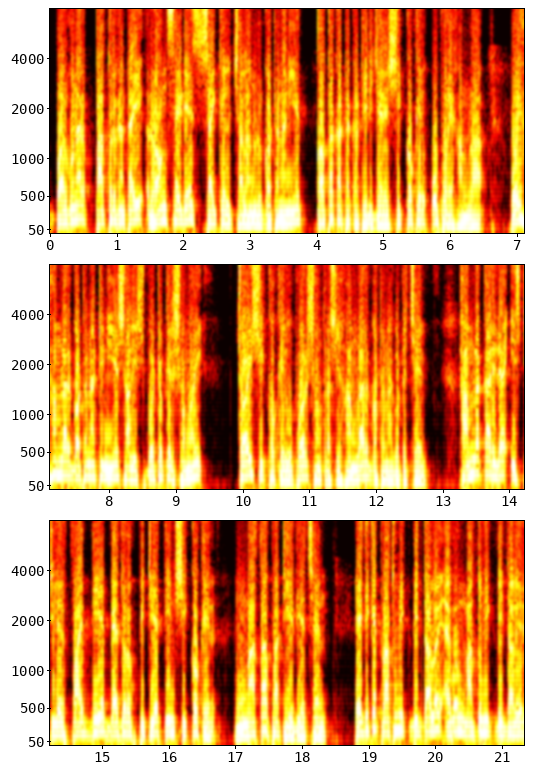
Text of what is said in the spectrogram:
বরগুনার পাথরঘাটায় রং সাইডে সাইকেল চালানোর ঘটনা নিয়ে কথা কাটাকাটির জেরে শিক্ষকের ওপরে হামলা। ওই হামলার ঘটনাটি নিয়ে সালিশ বৈঠকের সময় ছয় শিক্ষকের উপর সন্ত্রাসী হামলার ঘটনা ঘটেছে। হামলাকারীরা স্টিলের পাইপ দিয়ে বেদরক পিটিয়ে তিন শিক্ষকের মাথা পাঠিয়ে দিয়েছেন। এদিকে প্রাথমিক বিদ্যালয় এবং মাধ্যমিক বিদ্যালয়ের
